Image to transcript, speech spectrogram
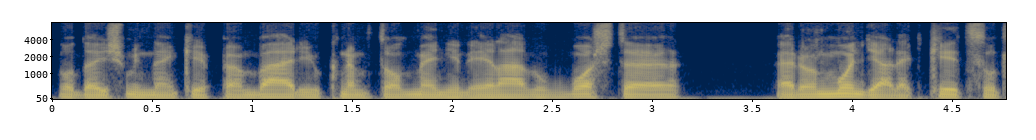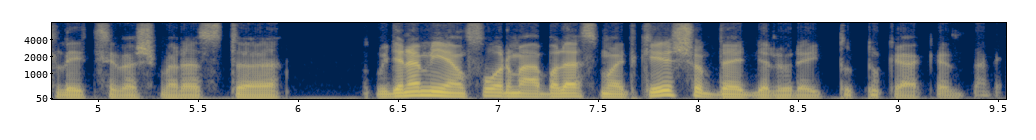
oda is mindenképpen várjuk, nem tudom mennyinél állunk most, erről mondjál egy két szót, légy szíves, mert ezt uh, ugye nem ilyen formában lesz majd később, de egyelőre itt tudtuk elkezdeni.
